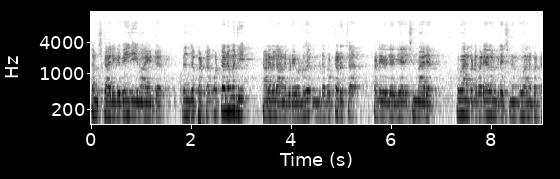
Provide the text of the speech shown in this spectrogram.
സാംസ്കാരിക വേദിയുമായിട്ട് ബന്ധപ്പെട്ട ഒട്ടനവധി ആളുകളാണ് ഇവിടെ ഉള്ളത്. നമ്മുടെ തൊട്ടടുത്ത പള്ളികളിലെ വിചാരിച്ചന്മാർ ബഹുമാനപ്പെട്ട പരേവരമ്പലച്ചനും ബഹുമാനപ്പെട്ട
